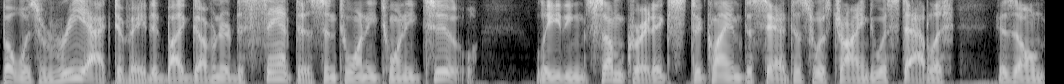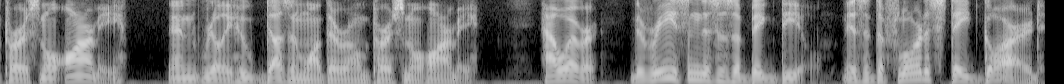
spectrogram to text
but was reactivated by Governor DeSantis in 2022, leading some critics to claim DeSantis was trying to establish his own personal army. And really, who doesn't want their own personal army? However, the reason this is a big deal is that the Florida State Guard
